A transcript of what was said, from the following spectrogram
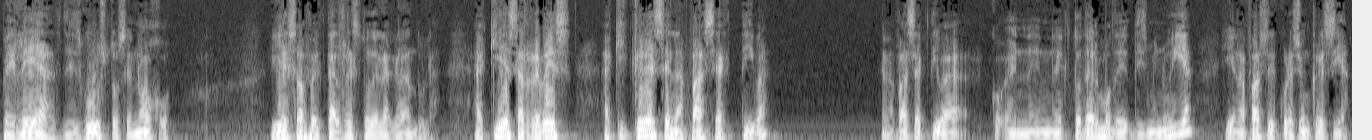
peleas, disgustos, enojo, y eso afecta al resto de la glándula. Aquí es al revés, aquí crece en la fase activa, en la fase activa en, en ectodermo de, disminuía y en la fase de curación crecía.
